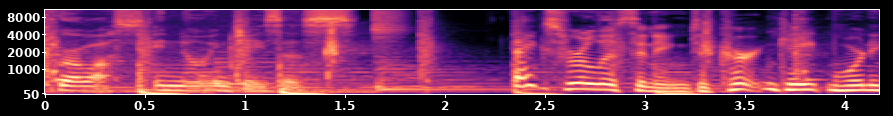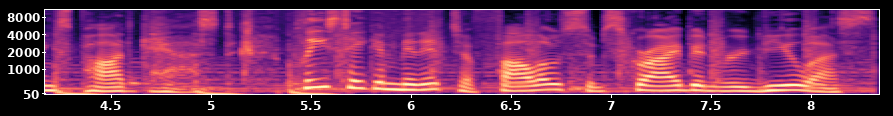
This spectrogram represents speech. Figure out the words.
grow us in knowing Jesus. Thanks for listening to Kurt and Kate Mornings Podcast. Please take a minute to follow, subscribe, and review us.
